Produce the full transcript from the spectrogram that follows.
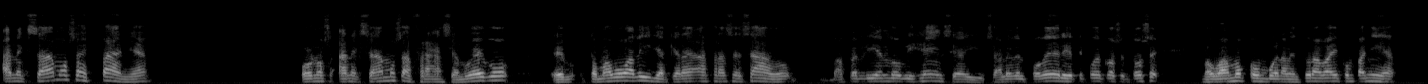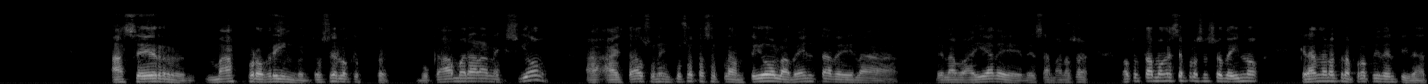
anexamos a España o nos anexamos a Francia. Luego eh, Tomás Bobadilla, que era afrancesado, va perdiendo vigencia y sale del poder y ese tipo de cosas. Entonces nos vamos con Buenaventura Valle y compañía a ser más progringo. Entonces lo que buscábamos era la anexión a, Estados Unidos. Incluso hasta se planteó la venta de la, de la bahía de, de Samana. O nosotros estamos en ese proceso de irnos creando nuestra propia identidad.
